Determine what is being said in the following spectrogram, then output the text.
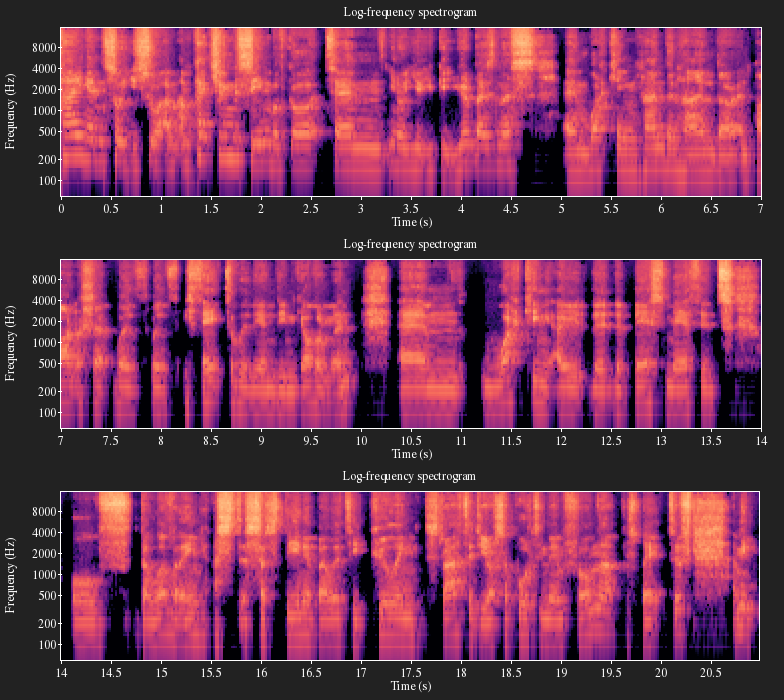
tying in, so so I'm, I'm picturing the scene. We've got um, you know you, you get your business um, working hand in hand or in partnership with with effectively the Indian government, um, working out the, the best methods of delivering a, a sustainability cooling strategy or supporting them from that perspective. I mean,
